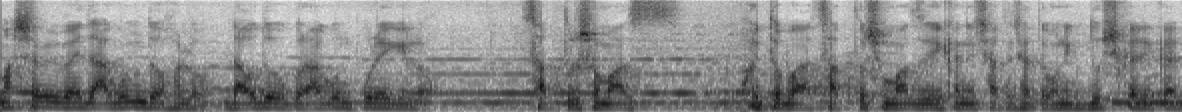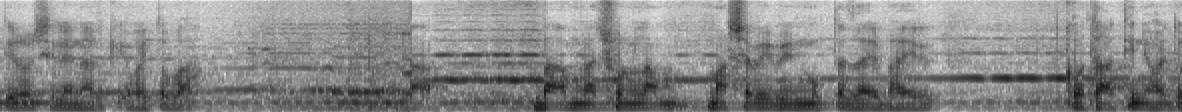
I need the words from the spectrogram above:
মাসাবি বাড়িতে আগুন দেওয়া হলো দাউ দাউ করে আগুন পুড়ে গেল। ছাত্র সমাজ হয়তোবা, ছাত্র সমাজ এখানে সাথে সাথে অনেক দুষ্কারিকারীরাও ছিলেন আর কি হয়তোবা। বা আমরা শুনলাম মাসাবি বিন মুক্তাজায়ের ভাইয়ের কথা, তিনি হয়তো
